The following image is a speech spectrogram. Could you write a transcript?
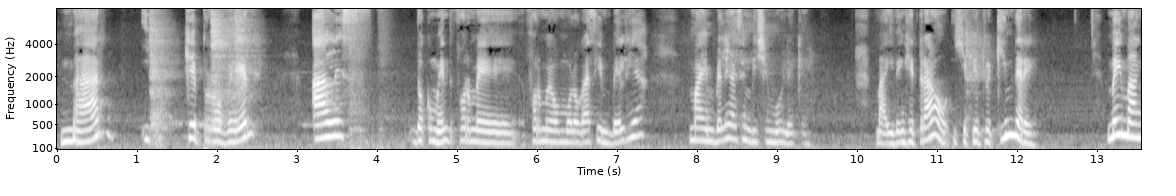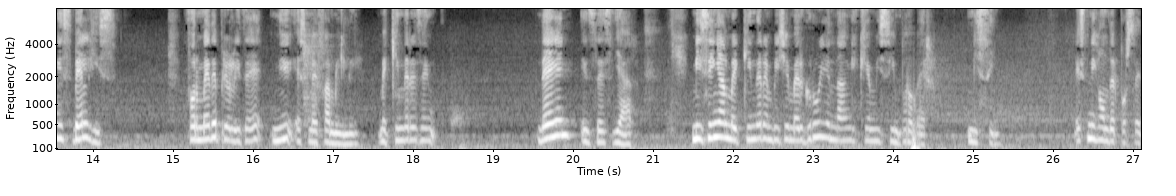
Maar ik probeer alles documenten voor mijn, voor mijn homologatie in België. Maar in België is een beetje moeilijk. hè. Maar ik ben getrouwd. Ik heb twee kinderen. Mijn man is Belgisch. Voor mij de prioriteit nu is mijn familie. Mijn kinderen zijn 9 en 6 jaar. Misschien al mijn kinderen een beetje meer groeien dan ik misschien probeer. Misschien. Is niet 100%.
